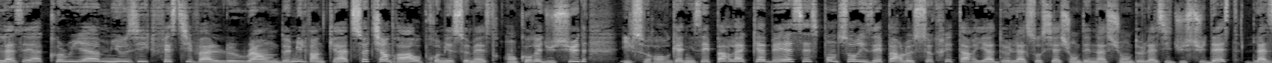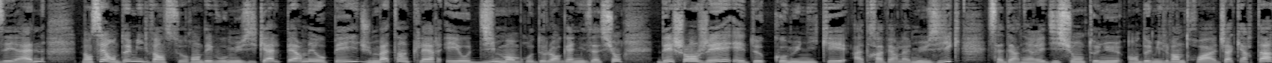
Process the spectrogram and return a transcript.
L'ASEA Korea Music Festival, le Round 2024, se tiendra au premier semestre en Corée du Sud. Il sera organisé par la KBS et sponsorisé par le secrétariat de l'Association des Nations de l'Asie du Sud-Est, l'ASEAN. Lancé en 2020, ce rendez-vous musical permet aux pays du matin clair et aux dix membres de l'organisation d'échanger et de communiquer à travers la musique. Sa dernière édition tenue en 2023 à Jakarta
